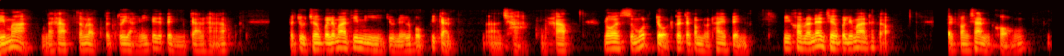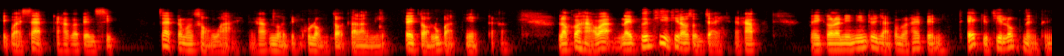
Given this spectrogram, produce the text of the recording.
ริมาตรนะครับสำหรับตัวอย่างนี้ก็จะเป็นการหาประจุเชิงปริมาตรที่มีอยู่ในระบบพิกัดฉากนะครับโดยสมมติโจทย์ก็จะกำหนดให้เป็นมีความหนาแน่นเชิงปริมาตรเท่ากับ เป็นฟังก์ชันของ x y z นะครับก็เป็น 10 z กำลัง 2 y นะครับ หน่วยเป็นคูลอมต่อตารางเมตรได้ต่อลูกบาศก์เมตรนะครับเราก็หาว่าในพื้นที่ที่เราสนใจนะครับ ในกรณีนี้ตัวอย่างกำหนดให้เป็น x อยู่ที่ลบ1ถึง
